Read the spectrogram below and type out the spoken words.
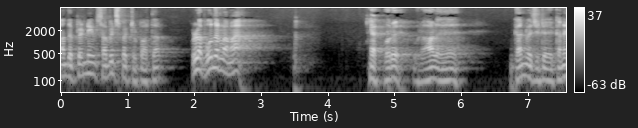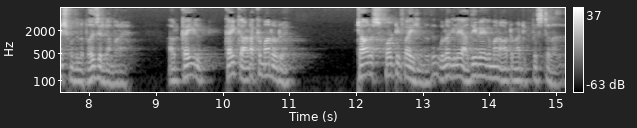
அந்த பெண்ணையும் சப் இன்ஸ்பெக்டர் பார்த்தார். உள்ள போதரலாமா? ஒரு ஒரு ஆள். கன் வச்சுட்டு கணேஷ் முதல்ல பதிச்சிருக்கான் பாரு. அவர் கையில் கைக்கு அடக்கமான ஒரு டாரஸ் ஃபார்ட்டி ஃபைவ் இருந்தது. உலகிலே அதிவேகமான ஆட்டோமேட்டிக் பிஸ்டல் அது.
